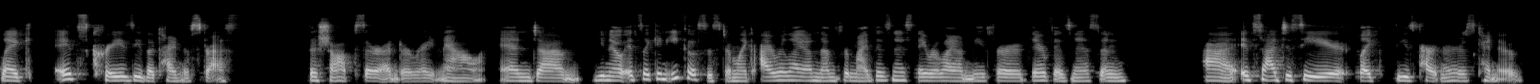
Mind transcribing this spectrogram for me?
Like it's crazy the kind of stress the shops are under right now. And, um, you know, it's like an ecosystem. Like I rely on them for my business. They rely on me for their business. And, uh, it's sad to see like these partners kind of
